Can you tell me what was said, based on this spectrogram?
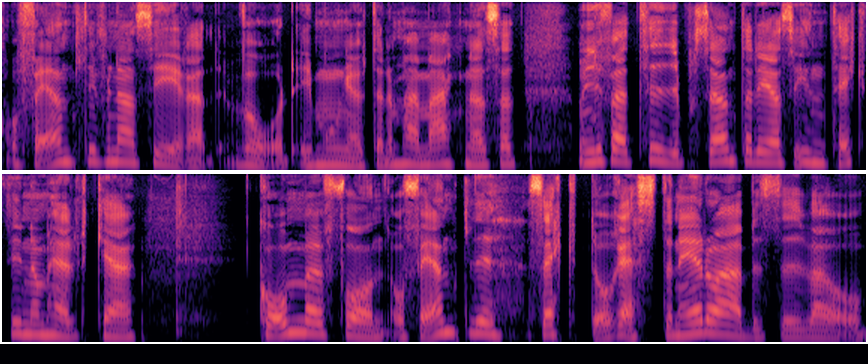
offentlig finansierad vård i många av de här marknaderna. Så att ungefär 10 procent av deras intäkter inom healthcare kommer från offentlig sektor. Resten är då arbetsgivare och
